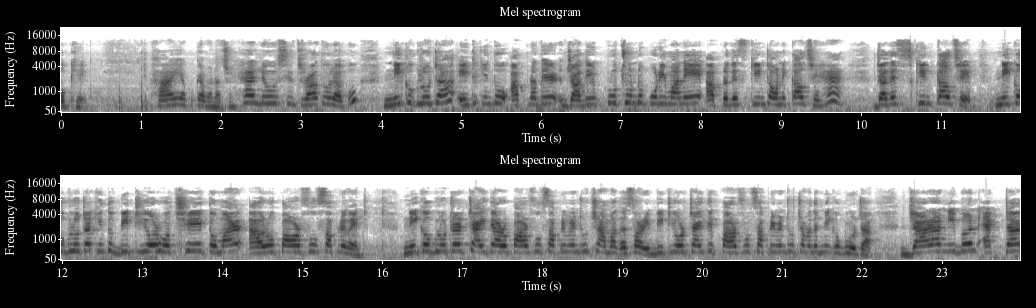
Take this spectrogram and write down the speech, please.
ওকে হাই আপু কেমন আছো? হ্যালো সিদ্রাতুল আপু নিকোগ্লোটা এইটা কিন্তু আপনাদের, যাদের প্রচণ্ড পরিমাণে আপনাদের স্কিনটা অনেক কালছে হ্যাঁ? যাদের স্কিন কালছে নিকোগ্লোটা কিন্তু বিটিওর হচ্ছে তোমার আরও পাওয়ারফুল সাপ্লিমেন্ট নিকোগ্লুটার চাইতে আরও পাওয়ারফুল সাপ্লিমেন্ট হচ্ছে আমাদের সরি বিটিওর চাইতে পাওয়ারফুল সাপ্লিমেন্ট হচ্ছে আমাদের নিকোগ্লুটা। যারা নিবেন একটা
